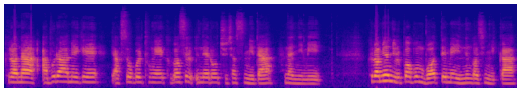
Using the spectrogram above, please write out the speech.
그러나 아브라함에게 약속을 통해 그것을 은혜로 주셨습니다. 하나님이. 그러면 율법은 무엇 때문에 있는 것입니까?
